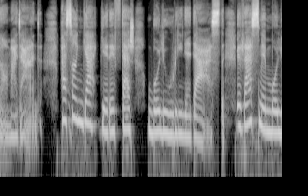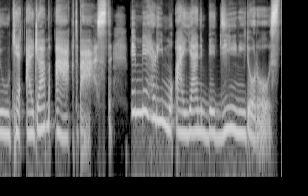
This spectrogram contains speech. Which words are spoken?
آمدند. پس آنگه گرفتش بلورین دست. به رسم ملوک عجم عقد بست. به مهری معین به دینی درست.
